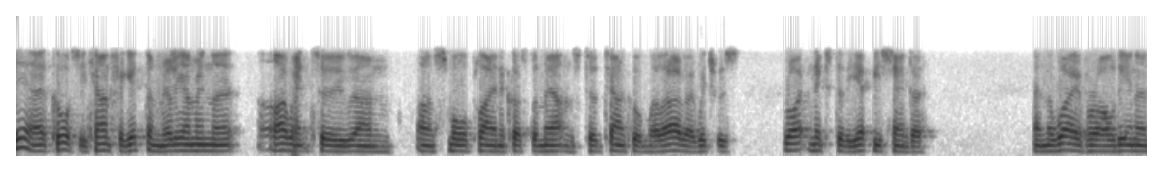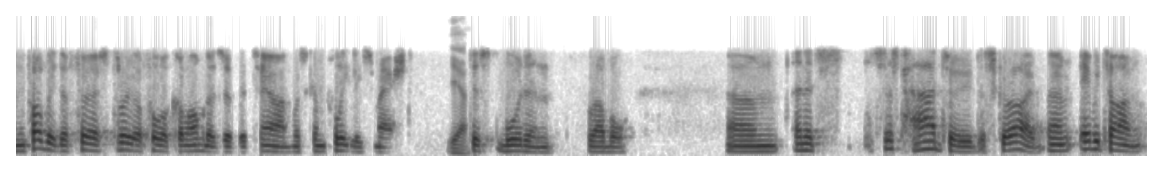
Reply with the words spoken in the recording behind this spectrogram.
Yeah, of course. You can't forget them, really. I mean, uh, I went to um, on a small plane across the mountains to a town called Meulaboh, which was right next to the epicenter. And the wave rolled in, and probably the first three or four kilometres of the town was completely smashed. Yeah. Just wood and rubble. Um, and it's it's just hard to describe. Um, every time,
